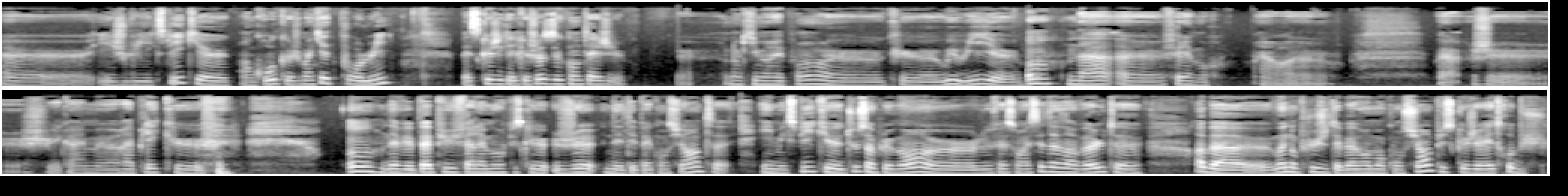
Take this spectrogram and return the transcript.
Et je lui explique, en gros, que je m'inquiète pour lui parce que j'ai quelque chose de contagieux. Donc il me répond euh, que euh, oui, oui, euh, on a fait l'amour. Alors voilà, je, je vais quand même rappeler que on n'avait pas pu faire l'amour puisque je n'étais pas consciente. Et il m'explique tout simplement, de façon assez désinvolte, ah oh bah moi non plus j'étais pas vraiment conscient puisque j'avais trop bu.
